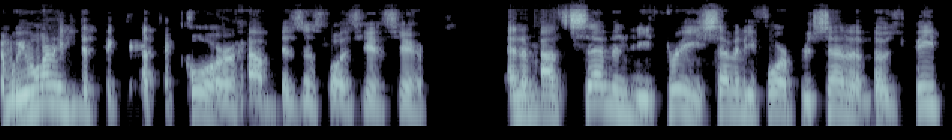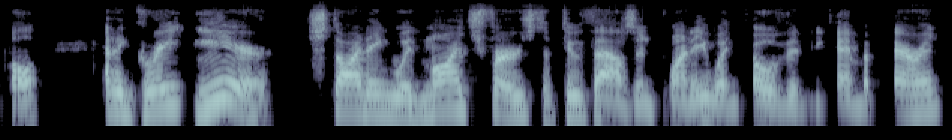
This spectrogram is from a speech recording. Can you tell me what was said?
And we want to get the, at the core of how business was this year. And about 73, 74% of those people had a great year, starting with March 1st of 2020 when COVID became apparent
